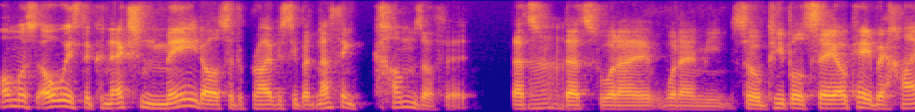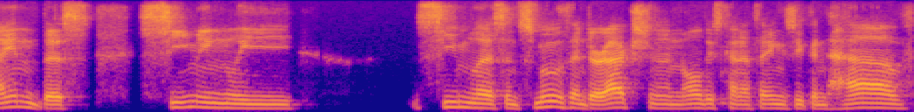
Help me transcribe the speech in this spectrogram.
almost always the connection made also to privacy, but nothing comes of it. That's mm. that's what I what I mean. So people say, okay, behind this seemingly seamless and smooth interaction and all these kind of things you can have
